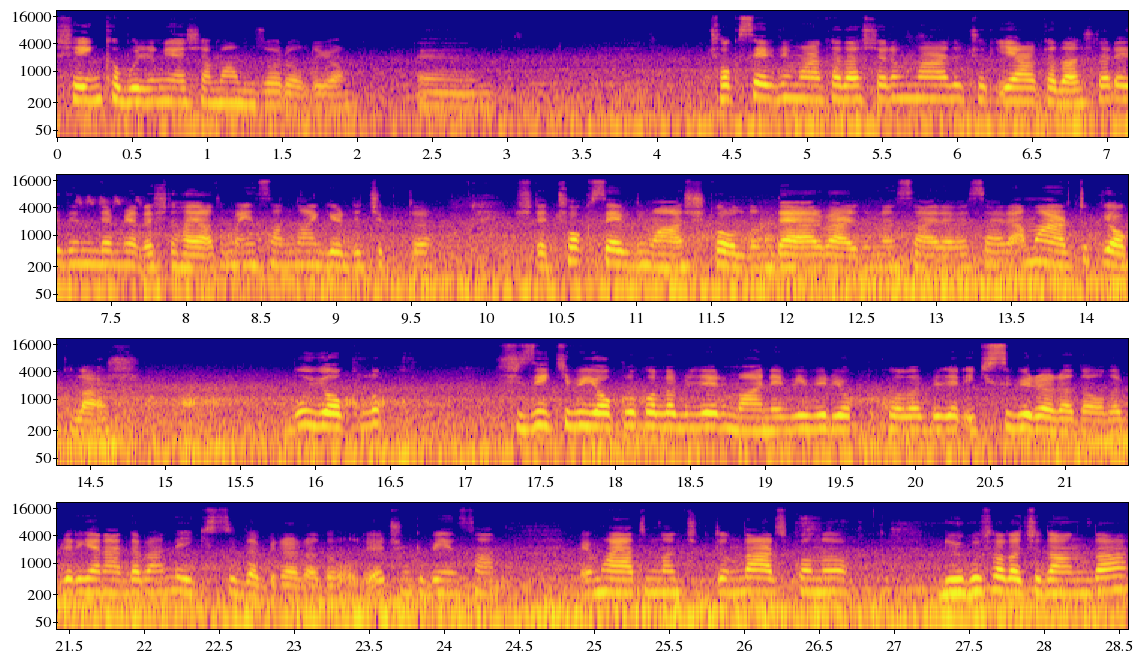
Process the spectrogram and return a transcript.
şeyin kabulünü yaşamam zor oluyor. Ee, çok sevdiğim arkadaşlarım vardı. Çok iyi arkadaşlar edindim ya da işte hayatıma insanlar girdi çıktı. İşte çok sevdim, aşık oldum, değer verdim vesaire vesaire ama artık yoklar. Bu yokluk fiziki bir yokluk olabilir, manevi bir yokluk olabilir. İkisi bir arada olabilir. Genelde bende ikisi de bir arada oluyor. Çünkü bir insan benim hayatımdan çıktığında artık onu duygusal açıdan da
